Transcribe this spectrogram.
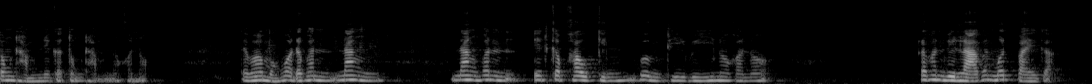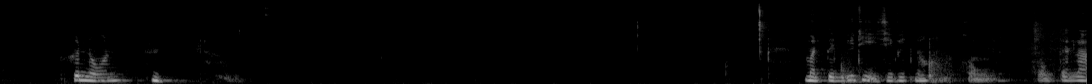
ต้องทำเนี่ยก็ต้องทำเนาะค่ะเนาะแต่ว่าหมอฮอดแล้วพันนั่ง นั่งพันเอ็ดกับข้าวกินเบิ่งทีวีเนาะค่ะเนาะแล้วพันเวลาพันมดไปก็ขึ้นนอน มันเป็นวิถีชีวิตเนาะของของแต่ละ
